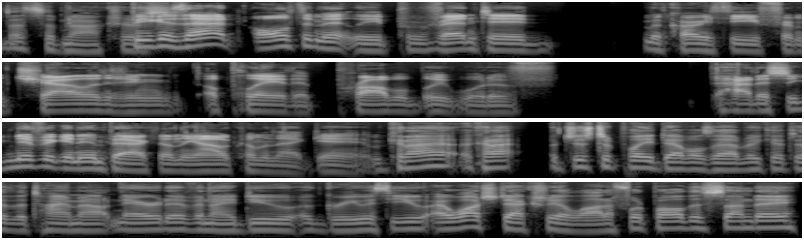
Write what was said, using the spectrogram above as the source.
that's obnoxious. because that ultimately prevented McCarthy from challenging a play that probably would have had a significant impact on the outcome of that game. Can I can I just to play devil's advocate to the timeout narrative, and I do agree with you. I watched actually a lot of football this Sunday.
